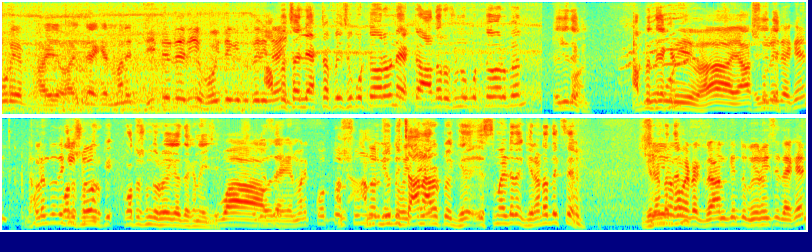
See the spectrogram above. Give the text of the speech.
ওরে ভাই ভাই দেখেন মানে দিতে দেরি হইতে কিন্তু দেরি নাই। আপনি চাইলে একটা পেঁচু করতে পারবেন একটা আদা রসুনও করতে পারবেন। এই যে দেখেন। আপনি দেখেন। ভাই আসলে দেখেন। ঢালেন তো কত দেখি কত সুন্দর হয়ে গেছে দেখেন এই যে। ওয়াও দেখেন মানে কত সুন্দর যদি চান আর একটু স্মাইলটা ঘেরাটা দেখছেন? ঘেরাটা একটা গ্রান কিন্তু বের হয়েছে দেখেন।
